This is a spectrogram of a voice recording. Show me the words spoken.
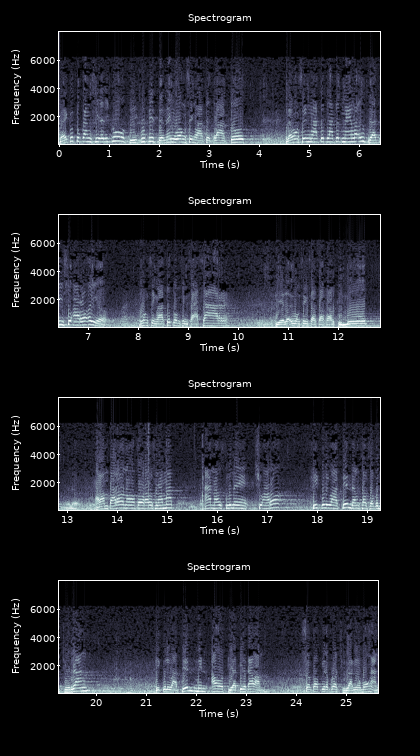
Lah iku tukang sihir iku diikuti dening wong sing latut-latut. Lah wong sing latut-latut melok berarti suarae ya. Wong sing latut wong sing sasar. Dieloki wong sing sasar dinut. Alam tarono to ora selamat ana usune suara fi kulli wadin dalam saben jurang fi kulli wadin min audiatil kalam saka pira-pira jurange omongan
